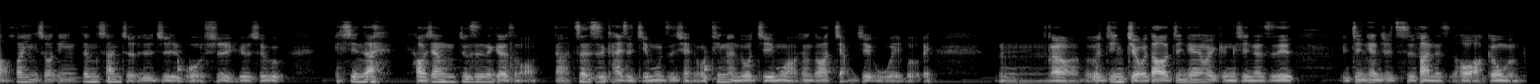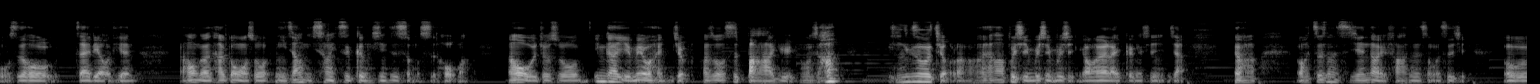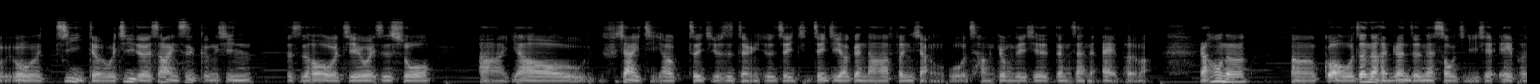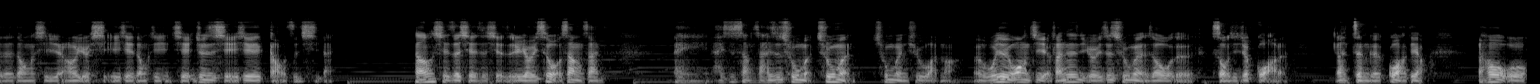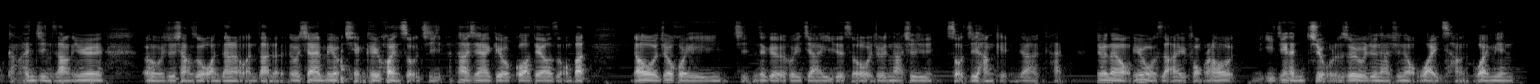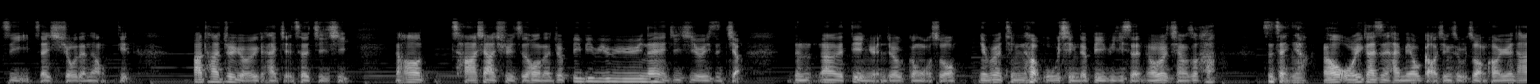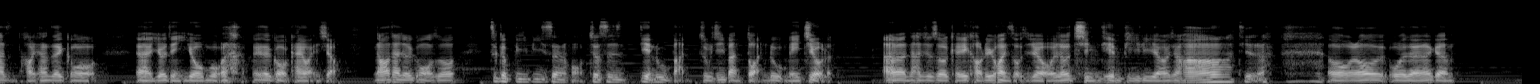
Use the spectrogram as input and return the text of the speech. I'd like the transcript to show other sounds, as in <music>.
好，欢迎收听《登山者日志》，我是约书。现在 <laughs> 好像就是那个什么啊，正式开始节目之前，我听很多节目好像都要讲一些无谓不嗯呃，我已经久到今天会更新的是今天去吃饭的时候啊，跟我们博士后在聊天，然后呢，他跟我说，你知道你上一次更新是什么时候吗？然后我就说应该也没有很久，他说是八月，我说已经这么久了，啊不行不行不行，赶快来更新一下。啊，哇，这段时间到底发生什么事情？我我记得，我记得上一次更新的时候，我结尾是说啊，要下一集要这一集就是等于就是这一集，这一集要跟大家分享我常用的一些登山的 app 嘛。然后呢，呃，我我真的很认真在收集一些 app 的东西，然后有写一些东西，写就是写一些稿子起来。然后写着写着写着，有一次我上山。哎，还是上山，还是出门，出门，出门去玩嘛？呃，我有点忘记了。反正有一次出门的时候，我的手机就挂了，啊、呃，整个挂掉。然后我很紧张，因为呃，我就想说，完蛋了，完蛋了，我现在没有钱可以换手机，他现在给我挂掉要怎么办？然后我就回那个回嘉义的时候，我就拿去手机行给人家看，就那种，因为我是 iPhone，然后已经很久了，所以我就拿去那种外厂外面自己在修的那种店，啊，他就有一个台检测机器。然后插下去之后呢，就哔哔哔哔哔，那台机器就一直叫。嗯，那个店员就跟我说：“你有没有听到无情的哔哔声？”然后我就想说：“哈，是怎样？”然后我一开始还没有搞清楚状况，因为他好像在跟我呃有点幽默啦，<laughs> 在跟我开玩笑。然后他就跟我说：“这个哔哔声吼，就是电路板主机板短路没救了。”呃，他就说可以考虑换手机了。我说晴天霹雳啊！我说啊，天啊！哦，然后我的那个。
